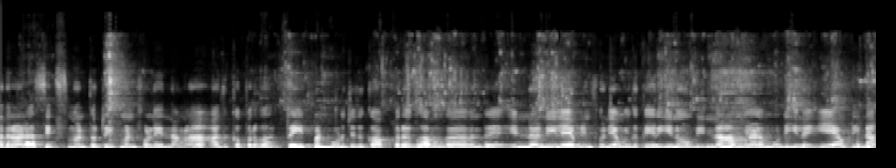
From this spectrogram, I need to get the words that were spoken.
அதனால் சிக்ஸ் மந்த் ட்ரீட்மெண்ட் சொல்லியிருந்தாங்களாம் அதுக்கப்புறம் ட்ரீட்மெண்ட் முடிஞ்சதுக்கு அப்புறம் அவங்க வந்து என்ன நிலை அப்படின்னு சொல்லி அவங்களுக்கு தெரியணும் அப்படின்னா அவங்களால முடியல. ஏன் அப்படின்னா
